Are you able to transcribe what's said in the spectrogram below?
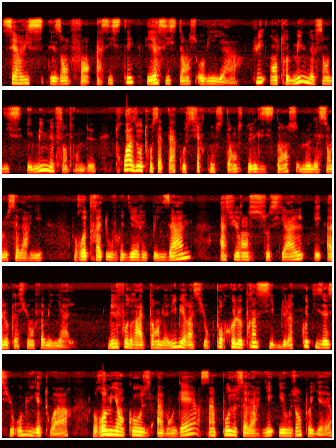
service des enfants assistés et assistance aux vieillards. Puis entre 1910 et 1932, trois autres s'attaquent aux circonstances de l'existence menaçant le salarié. Retraite ouvrière et paysanne, assurance sociale et allocation familiale. Mais il faudra attendre la libération pour que le principe de la cotisation obligatoire remis en cause avant-guerre, s'impose aux salariés et aux employeurs,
